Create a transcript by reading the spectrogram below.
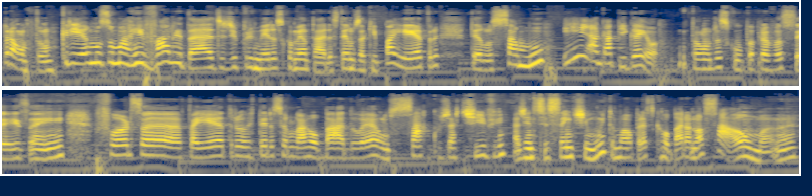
Pronto, criamos uma rivalidade de primeiros comentários. Temos aqui Paetro, temos Samu e a Gabi ganhou. Então, desculpa pra vocês aí. Força, Paetro, ter o celular roubado é um saco, já tive. A gente se sente muito mal, parece que roubaram a nossa alma, né?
